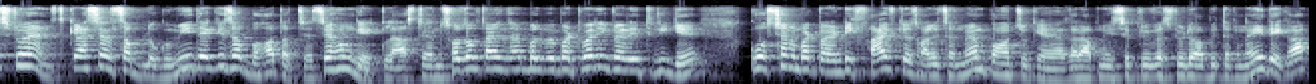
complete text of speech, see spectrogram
स्टूडेंट्स कैसे सब लोग? उम्मीद है कि सब बहुत अच्छे से होंगे। Class ten social science sample paper 2023 के क्वेश्चन नंबर 25 के सॉल्यूशन में हम पहुँच चुके हैं। अगर आपने इससे प्रीवियस वीडियो अभी तक नहीं देखा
